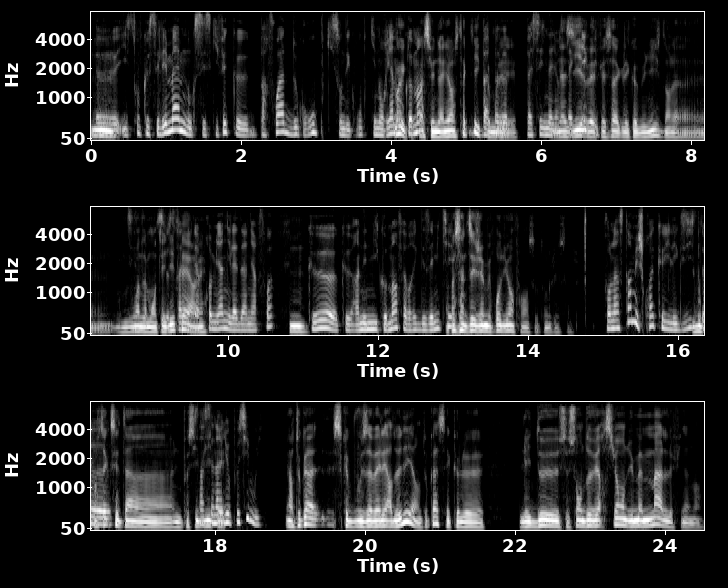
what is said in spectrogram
Hmm. euh, il se trouve que c'est les mêmes. Donc c'est ce qui fait que parfois deux groupes qui sont des groupes qui n'ont rien oui, en commun c'est une alliance tactique, comme les, passer une les nazis tactique. avaient fait ça avec les communistes dans la, au moment de la montée Ce sera ni d'Hitler. la première ni la dernière fois Hmm. que qu'un ennemi commun fabrique des amitiés. Enfin, ça ne s'est jamais produit en France, autant que je sache. Pour l'instant, mais je crois qu'il existe. Vous pensez euh, que c'est un- une c'est un possibilité scénario possible, oui. En tout cas, ce que vous avez l'air de dire, en tout cas, c'est que le, les deux, ce sont deux versions du même mal finalement.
